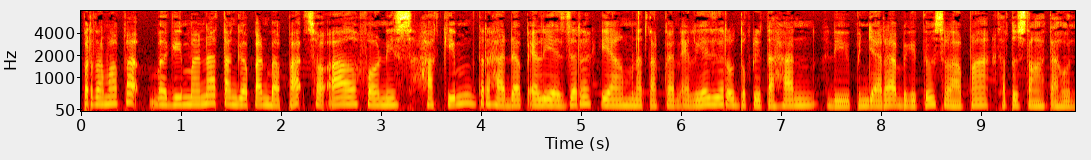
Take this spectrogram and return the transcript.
Pertama Pak, bagaimana tanggapan Bapak soal vonis hakim terhadap Eliezer yang menetapkan Eliezer untuk ditahan di penjara begitu selama satu setengah tahun?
